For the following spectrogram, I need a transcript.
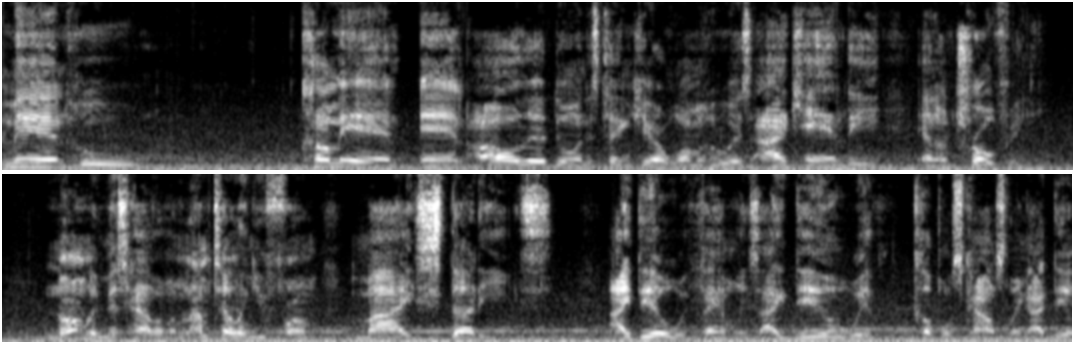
men who come in and all they're doing is taking care of a woman who is eye candy and a trophy. Normally mishandle them and i'm telling you from my studies i deal with families i deal with couples counseling i deal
